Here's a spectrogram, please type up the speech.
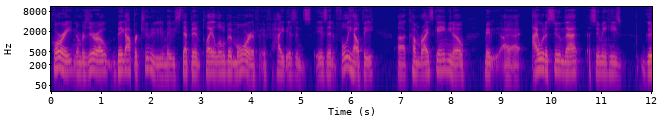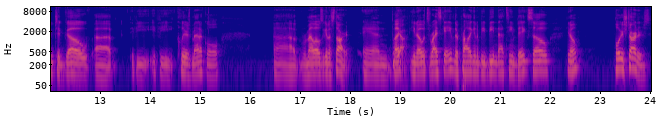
Korey, number zero, big opportunity to maybe step in, play a little bit more if if height isn't isn't fully healthy. Uh, come Rice game, you know, maybe I, I, I would assume that, assuming he's good to go, uh, if he if he clears medical, uh, Romello is going to start. And but yeah. you know it's Rice game; they're probably going to be beating that team big. So you know, pull your starters,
